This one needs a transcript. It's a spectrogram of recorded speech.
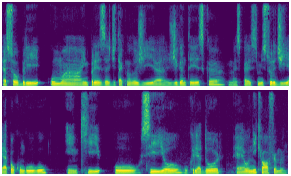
é sobre uma empresa de tecnologia gigantesca, uma espécie de mistura de Apple com Google, em que o CEO, o criador, é o Nick Offerman,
